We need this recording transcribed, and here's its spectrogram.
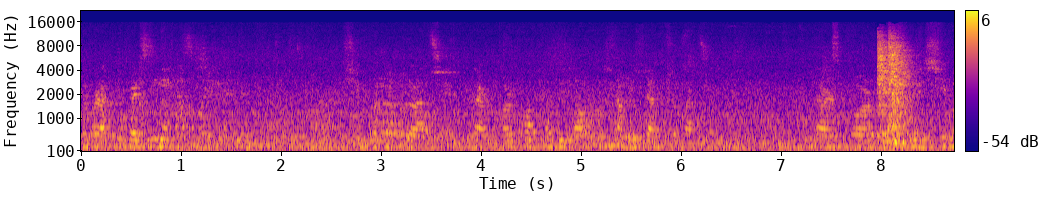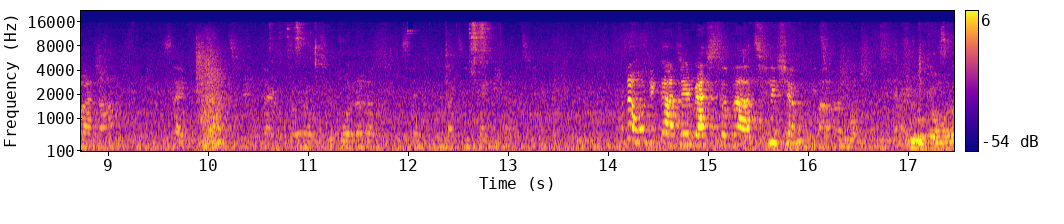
তোমার একেবারে শিল্পনগর আছে। তারপর কথা দিলাম স্বামীর ডাক্তার আছে তারপর হচ্ছে সীমানা সাইফুল আছে তারপর হচ্ছে বনরত্ন সাইফুল আছে স্যাংশন আছে মোটামুটি কাজের ব্যস্ততা আছে সব কিছু শুভকামনা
